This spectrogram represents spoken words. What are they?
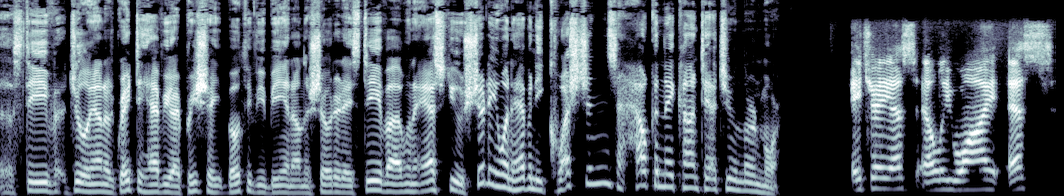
Uh, Steve, Juliana, great to have you. I appreciate both of you being on the show today. Steve, I'm going to ask you: Should anyone have any questions, how can they contact you and learn more? H A S L E Y S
